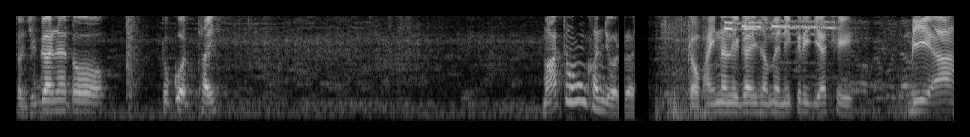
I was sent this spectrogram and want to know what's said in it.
તો જીગાને તો ટૂંકો જ થાય. માથું હું રહે તો ફાઇનલી ગાઈઝ અમે નીકળી ગયા છીએ. બે આ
